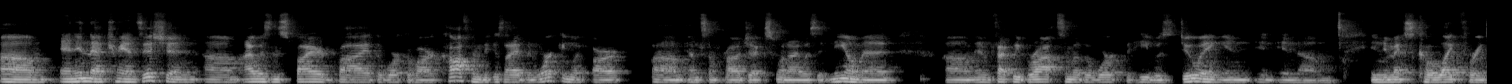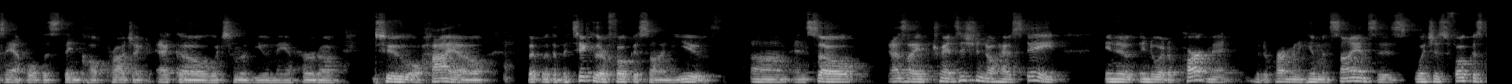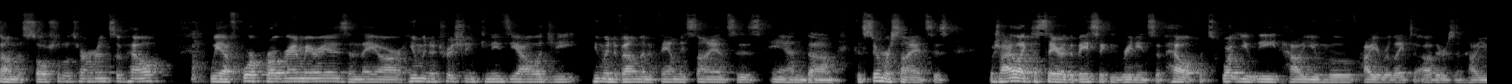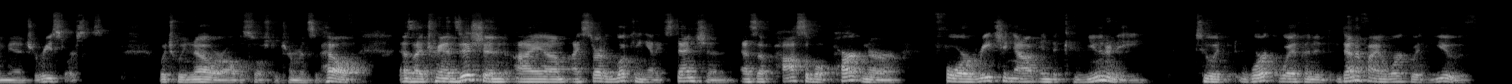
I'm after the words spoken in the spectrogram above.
Um, and in that transition, um, I was inspired by the work of Art Kaufman because I had been working with Art um, on some projects when I was at Neomed. Um, and in fact, we brought some of the work that he was doing in, in, in, um, in New Mexico, like, for example, this thing called Project Echo, which some of you may have heard of, to Ohio, but with a particular focus on youth. Um, and so as I transitioned to Ohio State, into, into a department, the Department of Human Sciences, which is focused on the social determinants of health. We have four program areas, and they are human nutrition, kinesiology, human development and family sciences, and um, consumer sciences, which I like to say are the basic ingredients of health. It's what you eat, how you move, how you relate to others, and how you manage your resources, which we know are all the social determinants of health. As I transitioned, I, um, I started looking at extension as a possible partner for reaching out into community to work with and identify and work with youth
